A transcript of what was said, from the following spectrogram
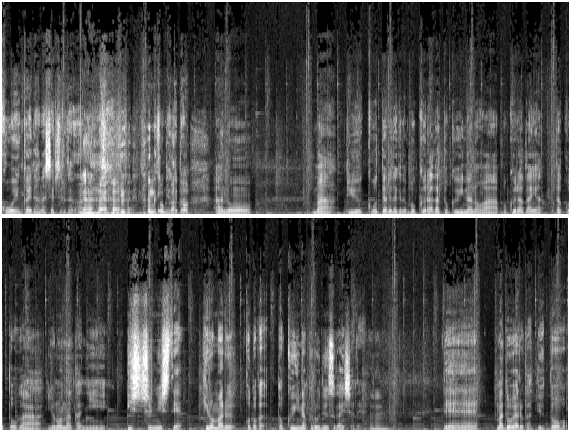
講演会で話したりするから 長いんだけどあのまあ流行ってあれだけど僕らが得意なのは僕らがやったことが世の中に一瞬にして広まることが得意なプロデュース会社で。うんで、まあ、どうやるかっていうと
